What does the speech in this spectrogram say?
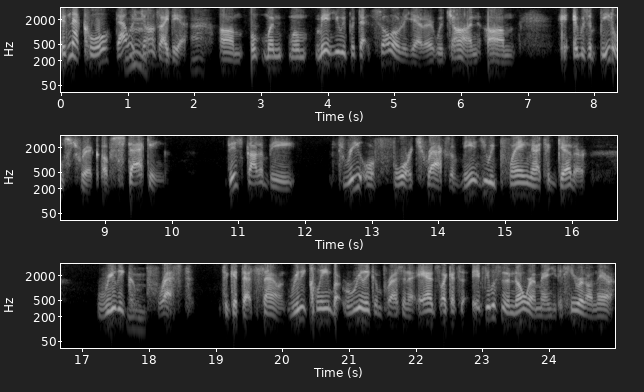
Isn't that cool? That was Mm. John's idea. Ah. Um, when when me and Huey put that solo together with John, um, it, it was a Beatles trick of stacking. This got to be three or four tracks of me and Huey playing that together, really hmm. compressed to get that sound, really clean but really compressed, and it adds like it's if you listen to Nowhere Man, you can hear it on there.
